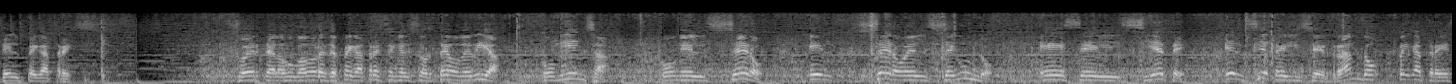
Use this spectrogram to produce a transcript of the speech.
del Pega 3. Suerte a los jugadores de Pega 3 en el sorteo de día comienza con el 0. El 0, el segundo es el 7. El 7 y cerrando pega 3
